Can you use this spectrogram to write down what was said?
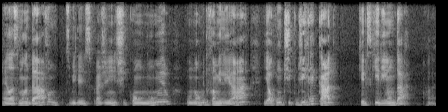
elas mandavam os bilhetes para a gente com o número o nome do familiar e algum tipo de recado que eles queriam dar. Né?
